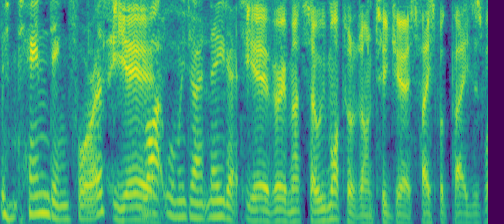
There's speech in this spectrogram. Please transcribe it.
intending for us, Yeah. right when we don't need it. Yeah, very much so. We might put it on 2GO's Facebook page as well.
